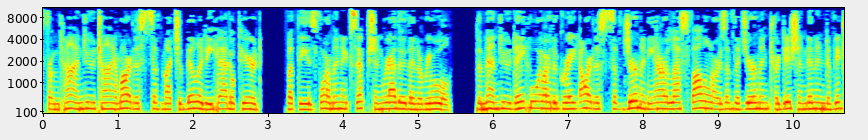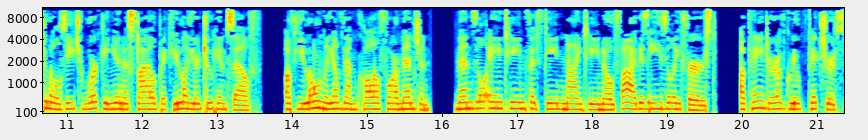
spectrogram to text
From time to time artists of much ability had appeared, but these form an exception rather than a rule. The men today who are the great artists of Germany are less followers of the German tradition than individuals each working in a style peculiar to himself. A few only of them call for mention. Menzel 1815-1905 is easily first. A painter of group pictures,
